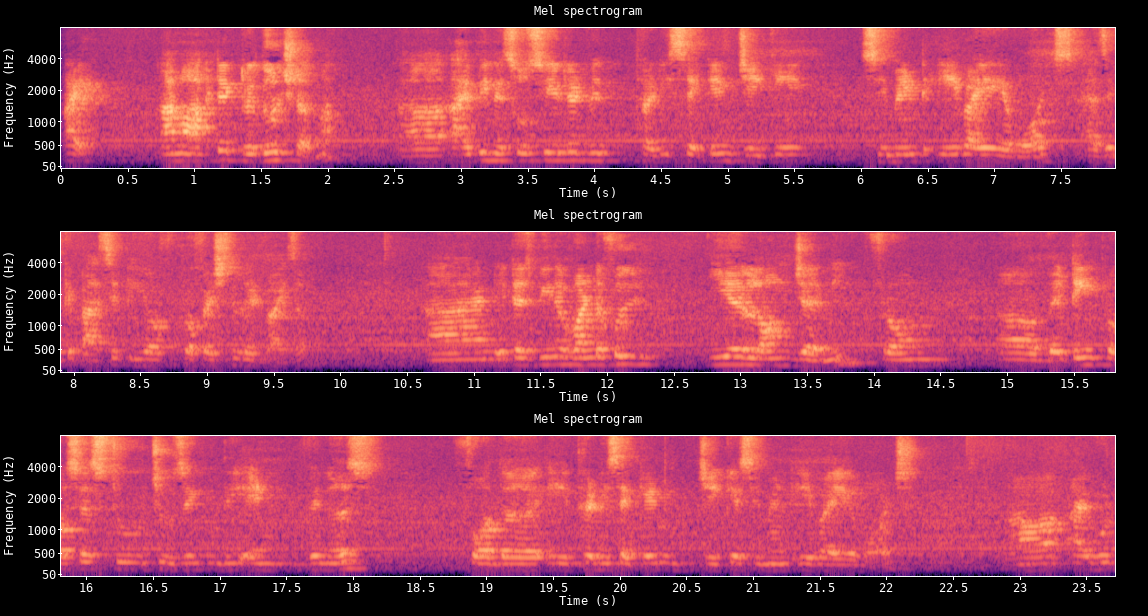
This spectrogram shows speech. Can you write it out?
Hi, I'm architect Ridul Sharma. Uh, I've been associated with 32nd JK Cement AYA Awards as a capacity of professional advisor. And it has been a wonderful year-long journey from uh, vetting process to choosing the end winners for the 32nd JK Cement AYA Awards. Uh, I would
